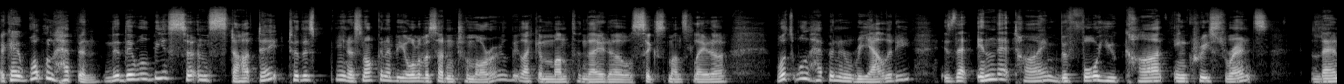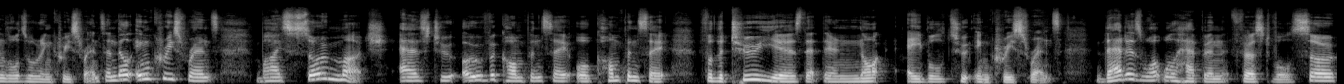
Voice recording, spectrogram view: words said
Okay, what will happen? There will be a certain start date to this. You know, it's not going to be all of a sudden tomorrow. It'll be like a month later or six months later. What will happen in reality is that in that time, before you can't increase rents, landlords will increase rents and they'll increase rents by so much as to overcompensate or compensate for the two years that they're not able to increase rents. That is what will happen first of all. So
